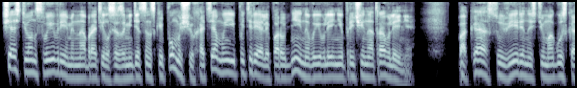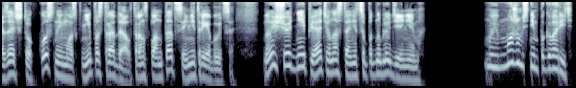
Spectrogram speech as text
К счастью, он своевременно обратился за медицинской помощью, хотя мы и потеряли пару дней на выявление причины отравления. Пока с уверенностью могу сказать, что костный мозг не пострадал, трансплантации не требуется. Но еще дней пять он останется под наблюдением. «Мы можем с ним поговорить?»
